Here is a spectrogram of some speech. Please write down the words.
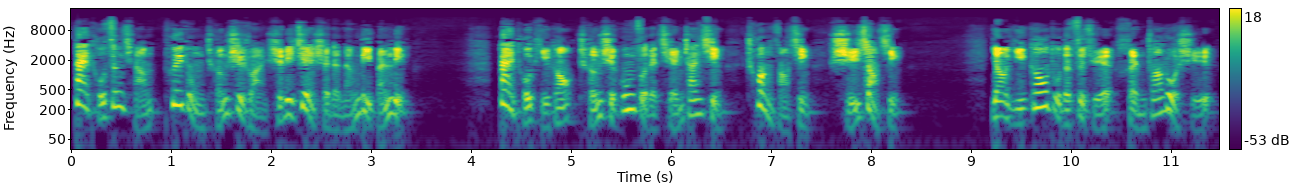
带头增强推动城市软实力建设的能力本领，带头提高城市工作的前瞻性、创造性、时效性。要以高度的自觉狠抓落实，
